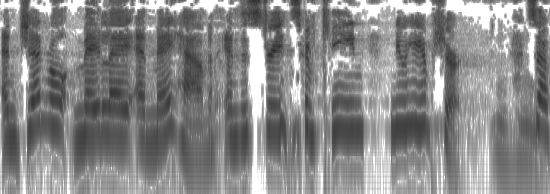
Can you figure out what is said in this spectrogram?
and general melee and mayhem in the streets of Keene, New Hampshire. Mm-hmm. So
